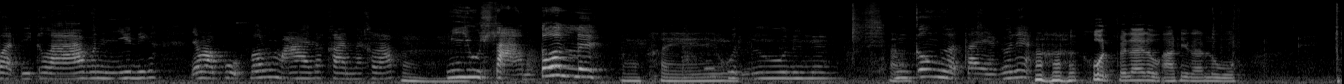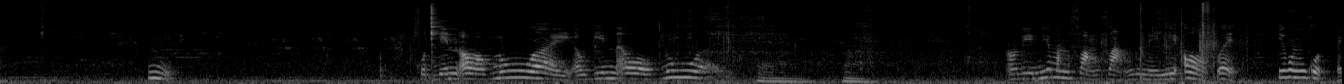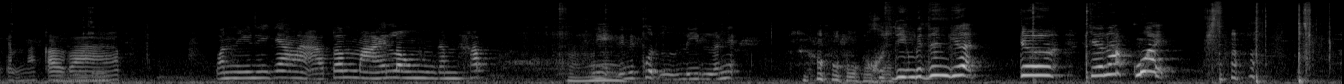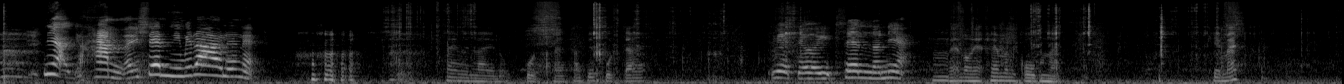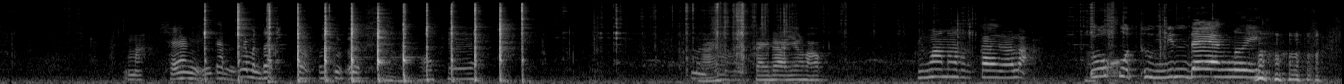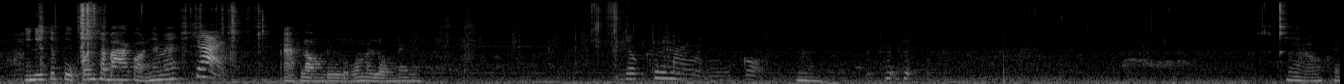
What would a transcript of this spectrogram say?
วัสดีครับ วันนี้นี่จะมาปลูกต้นไม้นะคะนะครับอืมมีอยู่สามต้นเลยโอเคให้ขุดรูนึงไงอะมันก็เหงื่อแตกแล้วเนี่ยขุดไปเลยลูกเอาทีละรูนี่ขุดดินออกด้วย เอาดินออกด้วยอืมอืมเอาดินที่มันฝังฝังๆอยู่ในนี้ออกด้วยที่มันขุดไปกันนะครับ วันนี้นี่ก็มาเอาต้นไม้ลงกันครับอืมนี่อันนี่ขุดดินแล้วเนี่ยโอ้โหขุดดินไปตั้งเยอะ เจอเจอรากกล้วย เนี่ยหั่นไอ้เส้นนี้ไม่ได้เลยเนี่ย ไม่เป็นไรลูกขุดไปเท่าที่ขุดได้เนี่ยเจออีกเส้นแล้วเนี่ยอืมตรงเนี้ยให้มันกลมหน่อยโอเคไหมมาแช่งนี้กันให้มันได้เอออืมโอเค ไหนใกล้ได้ยังครับ พี่ว่าน่าจะใกล้แล้วล่ะ ดูขุดถึงดินแดงเลยทีนี้จะปลูกต้นชะบาก่อนใช่ไหมใช่ อะลองดูหรือว่ามันลงได้ไหมยกขึ้นมาอย่างนี้ก่อนอืมอ่าโอเค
